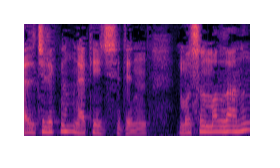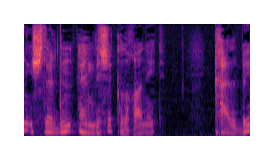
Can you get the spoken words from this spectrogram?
Elchilikning natijasidan musulmonlarning ishlaridan andisha qilgan edi. Qalbi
